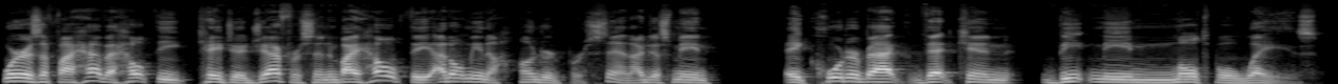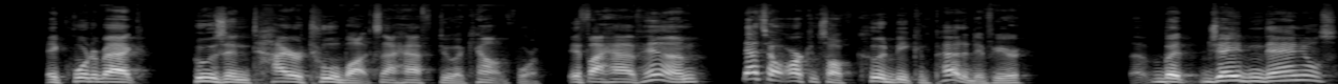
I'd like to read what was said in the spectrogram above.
Whereas if I have a healthy KJ Jefferson, and by healthy, I don't mean 100%, I just mean a quarterback that can beat me multiple ways, a quarterback whose entire toolbox I have to account for. If I have him, that's how Arkansas could be competitive here. But Jayden Daniels,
